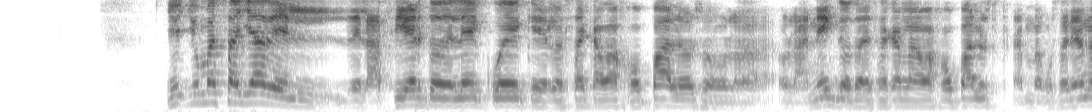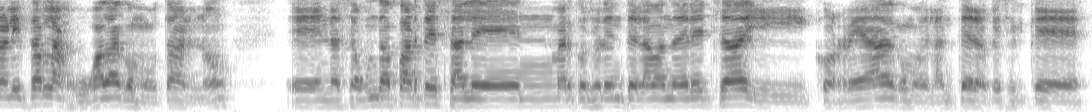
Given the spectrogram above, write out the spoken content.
Yo, más allá del, acierto del Ecue, que la saca bajo palos, o la, anécdota de sacarla bajo palos, me gustaría analizar la jugada como tal, ¿no? En la segunda parte salen Marcos Llorente en la banda derecha y Correa como delantero, que es el que,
